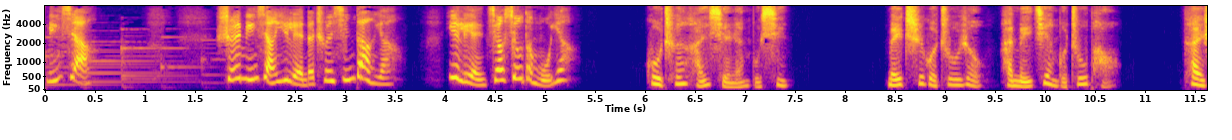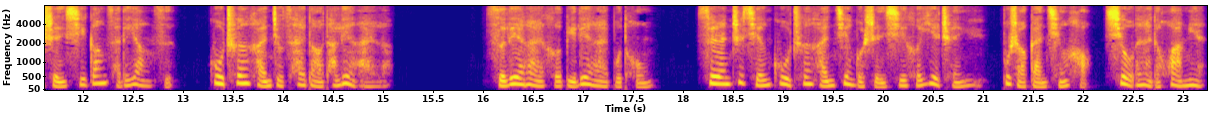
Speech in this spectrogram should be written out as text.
冥想，谁冥想一脸的春心荡漾，一脸娇羞的模样？顾春寒显然不信。没吃过猪肉，还没见过猪跑。看沈西刚才的样子，顾春寒就猜到他恋爱了。此恋爱和彼恋爱不同，虽然之前顾春寒见过沈西和叶晨玉不少感情好、秀恩爱的画面，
